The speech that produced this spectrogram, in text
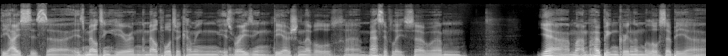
the ice is uh, is melting here and the meltwater coming is raising the ocean levels uh, massively. So um, yeah, I'm I'm hoping Greenland will also be a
